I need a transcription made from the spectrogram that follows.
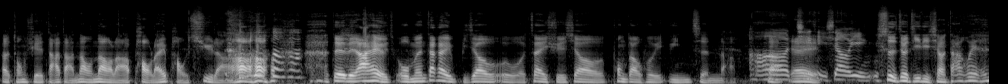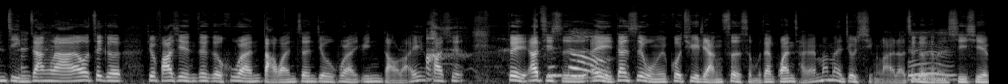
呃，同学打打闹闹啦，跑来跑去啦，哈，对对啊，还有我们大概比较我在学校碰到会晕针啦，啊，集体效应是就集体效应，大家会很紧张啦，然后这个就发现这个忽然打完针就忽然晕倒了，哎，发现。对，啊，其实哎、欸，但是我们过去量测什么，在观察，哎，慢慢就醒来了。这个可能是一些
